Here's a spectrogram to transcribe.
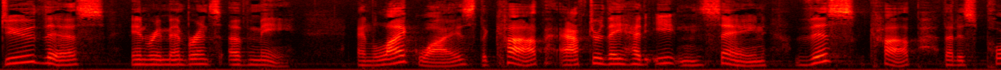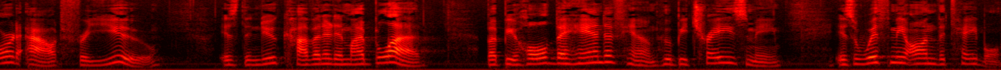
Do this in remembrance of me. And likewise the cup after they had eaten, saying, This cup that is poured out for you is the new covenant in my blood. But behold, the hand of him who betrays me is with me on the table.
